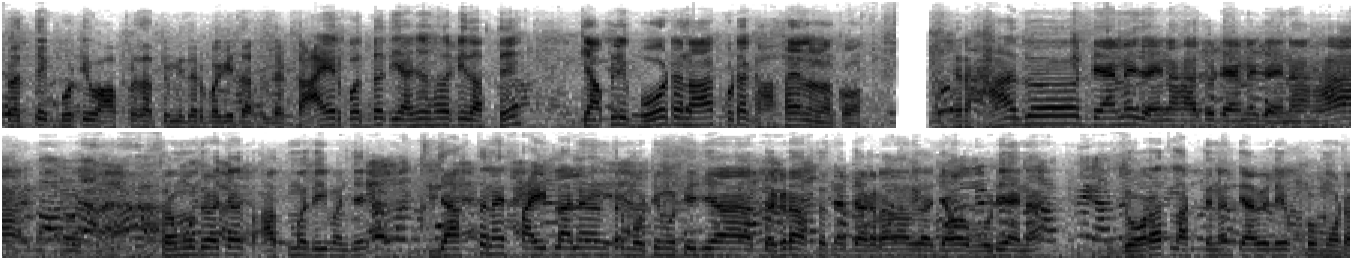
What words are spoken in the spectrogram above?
प्रत्येक बोटी वापरतात तुम्ही जर बघितलं असेल तर. टायर पद्धत याच्यासाठीच असते की आपली बोट ना कुठं घासायला नको. तर हा जो डॅमेज आहे ना हा जो डॅमेज आहे ना हा समुद्राच्या आतमध्ये म्हणजे जास्त नाही साईडला आल्यानंतर मोठी मोठी ज्या दगडं असतात त्या दगडांना जेव्हा होडी आहे ना जोरात लागते ना त्यावेळी खूप मोठा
